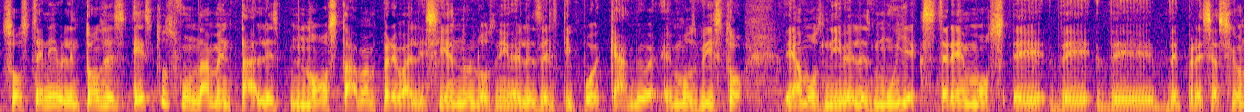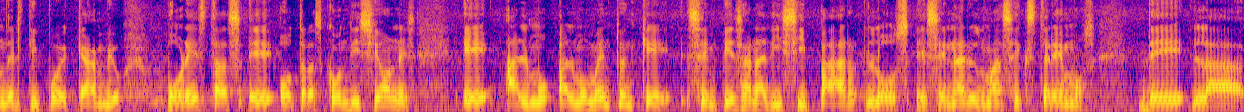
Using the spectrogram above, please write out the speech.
sostenible. Entonces, estos fundamentales no estaban prevaleciendo en los niveles del tipo de cambio. Hemos visto, digamos, niveles muy extremos eh, de, depreciación del tipo de cambio por estas otras condiciones. al momento en que se empiezan a disipar los escenarios más extremos de la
